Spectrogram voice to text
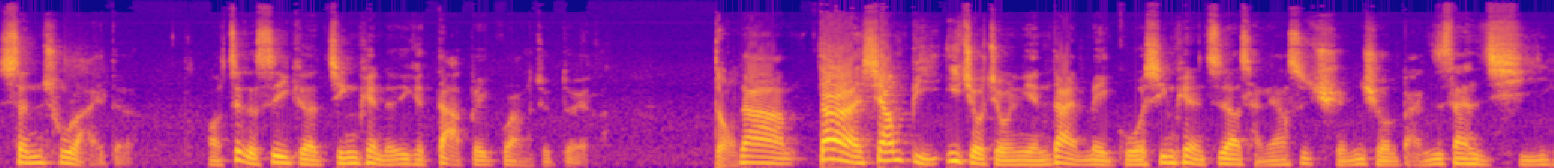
生出来的。哦，这个是一个晶片的一个大 background 就对了。懂。那当然，相比一九九零年代，美国芯片的制造产量是全球的百分之三十七，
